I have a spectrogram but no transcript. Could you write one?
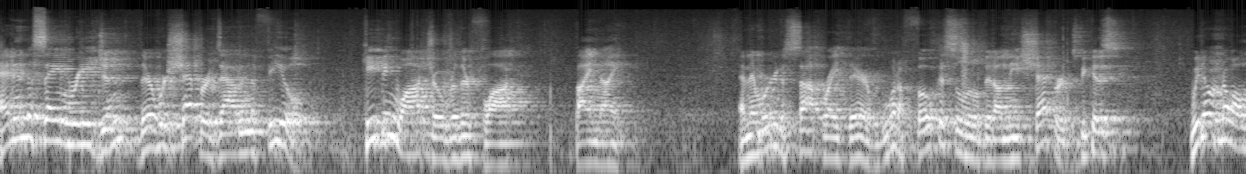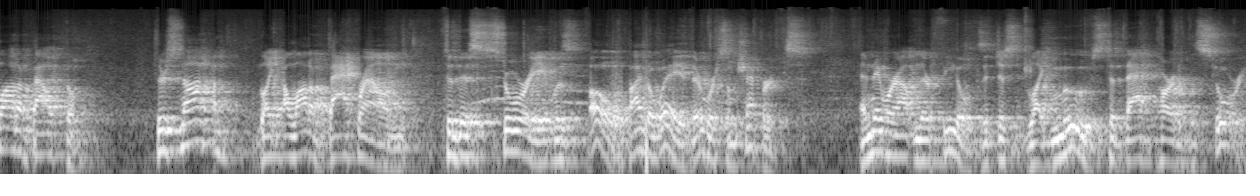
And in the same region, there were shepherds out in the field, keeping watch over their flock by night. And then we're going to stop right there. We want to focus a little bit on these shepherds because we don't know a lot about them. There's not a, like a lot of background to this story. It was, oh, by the way, there were some shepherds and they were out in their fields. It just like moves to that part of the story.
